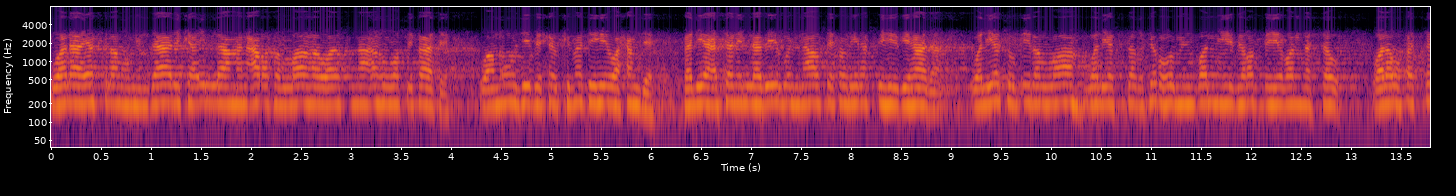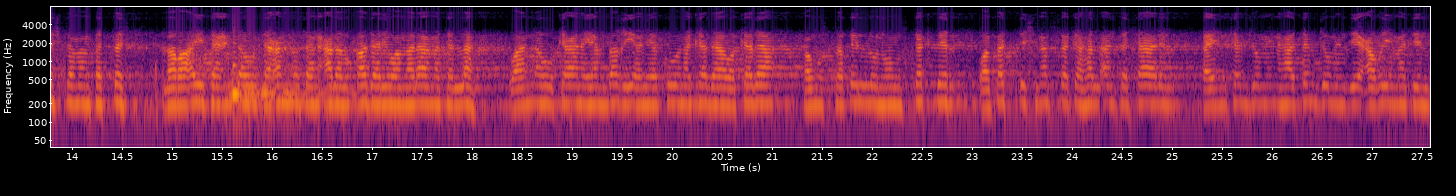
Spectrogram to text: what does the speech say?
ولا يسلم من ذلك إلا من عرف الله وأسماءه وصفاته وموجب حكمته وحمده. فليعتني اللبيب الناصح لنفسه بهذا وليتب إلى الله وليستغفره من ظنه بربه ظن السوء. ولو فتشت من فتشت لرأيت عنده تعنتا على القدر وملامة له وأنه كان ينبغي أن يكون كذا وكذا فمستقل ومستكبر وفتش نفسك هل أنت سالم فإن تنجو منها تنجو من ذي عظيمة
